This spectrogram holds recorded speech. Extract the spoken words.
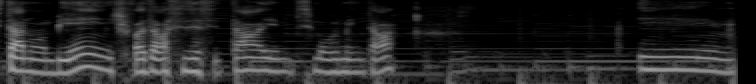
estar no ambiente, fazer ela se exercitar e se movimentar. E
